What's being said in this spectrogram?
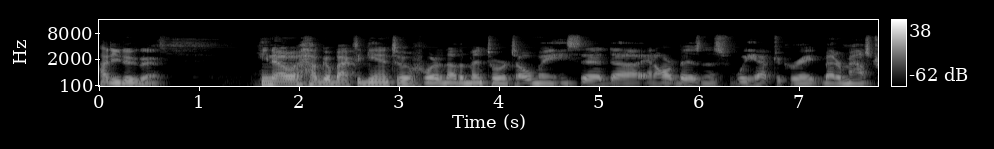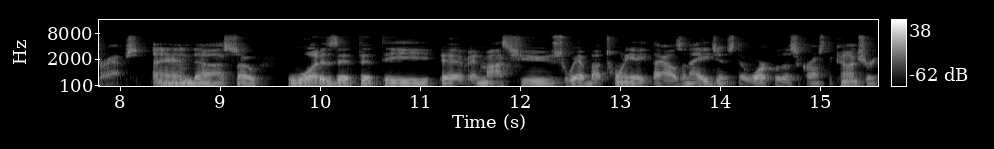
How do you do that? You know, I'll go back again to what another mentor told me. He said, uh, in our business, we have to create better mousetraps. And mm-hmm. uh, so, what is it that the, in my shoes, we have about 28,000 agents that work with us across the country.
